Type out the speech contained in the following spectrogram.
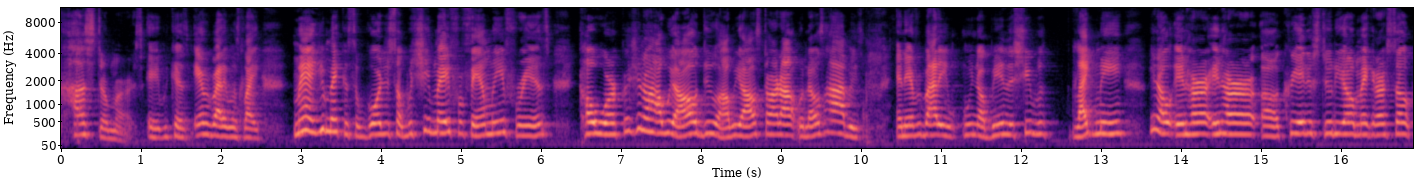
customers. And because everybody was like man you're making some gorgeous stuff which she made for family and friends co-workers you know how we all do how we all start out with those hobbies. And everybody you know being that she was like me you know in her in her uh, creative studio making her soap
